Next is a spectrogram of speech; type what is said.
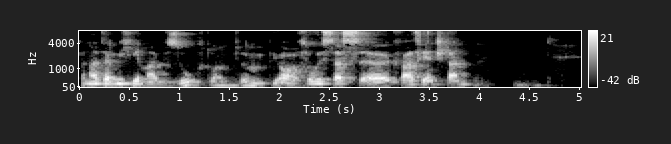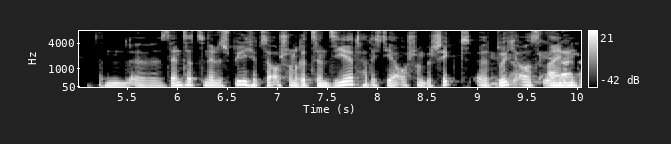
dann hat er mich hier mal besucht und ähm, ja, so ist das äh, quasi entstanden. Ein äh, sensationelles Spiel. Ich habe es ja auch schon rezensiert, hatte ich dir auch schon geschickt. Äh, durchaus ein Dank.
